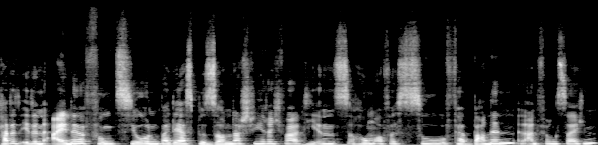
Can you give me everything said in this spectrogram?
Hattet ihr denn eine Funktion, bei der es besonders schwierig war, die ins Homeoffice zu verbannen, in Anführungszeichen?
